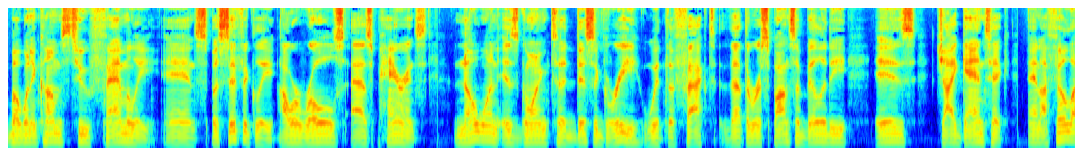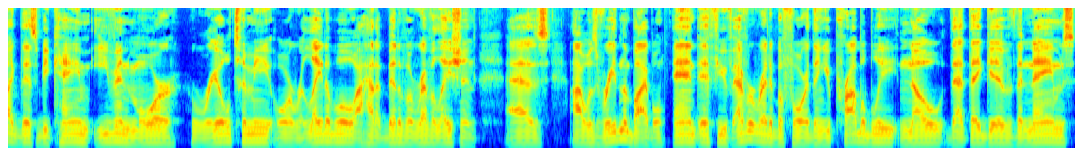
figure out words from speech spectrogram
But when it comes to family and specifically our roles as parents, no one is going to disagree with the fact that the responsibility is gigantic. And I feel like this became even more real to me or relatable. I had a bit of a revelation as I was reading the Bible. And if you've ever read it before, then you probably know that they give the names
